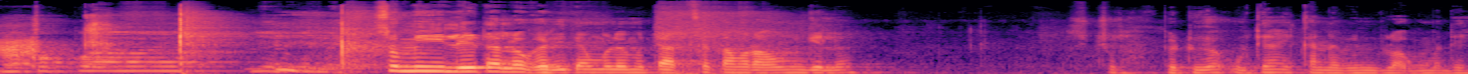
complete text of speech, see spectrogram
मग पप्पा सो मी लेट आलो घरी त्यामुळे मग ते आजचं काम राहून गेलं. चला भेटूया उद्या एका नवीन ब्लॉगमध्ये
